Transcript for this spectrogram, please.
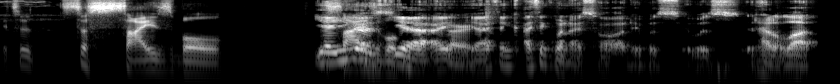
it's a it's a sizable Yeah, you guys. sizable Yeah, I, yeah, I think I think when I saw it, it was it was it had a lot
